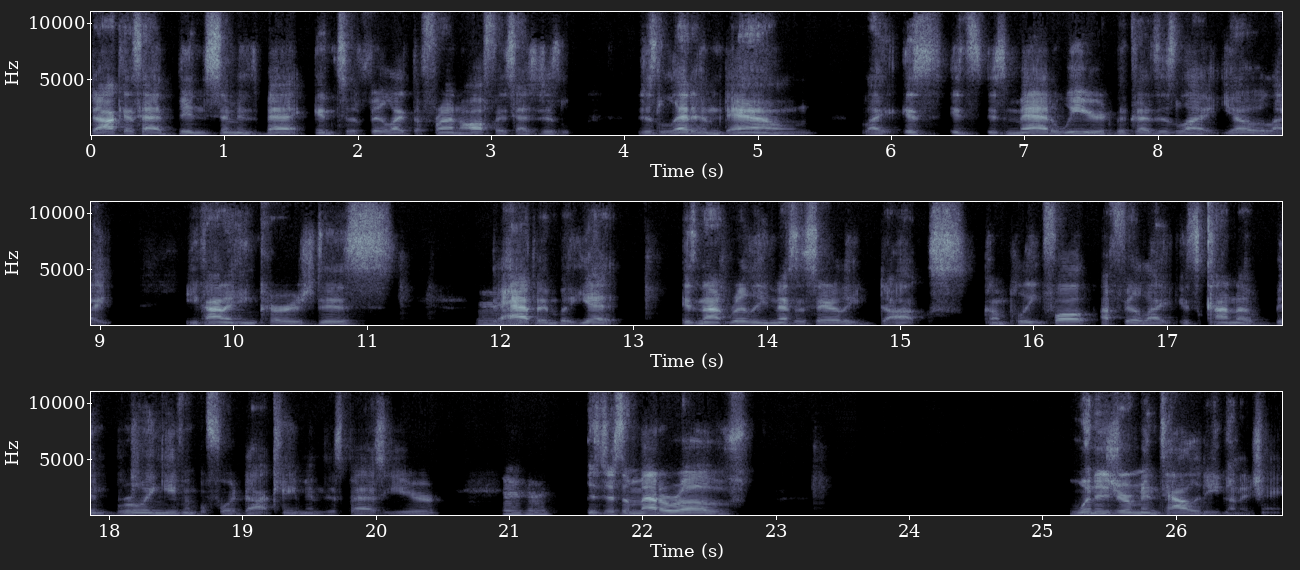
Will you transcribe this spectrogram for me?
Doc has had Ben Simmons back, and to feel like the front office has just just let him down. Like it's it's it's mad weird because it's like, yo, like you kind of encourage this mm-hmm. to happen, but yet it's not really necessarily Doc's complete fault. I feel like it's kind of been brewing even before Doc came in this past year. Mm-hmm it's just a matter of when is your mentality going to change?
